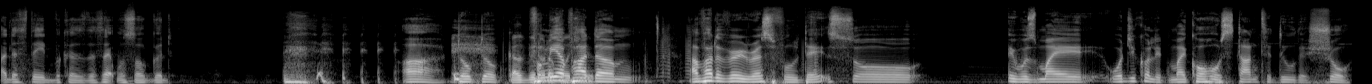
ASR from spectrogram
I just stayed because the set was so good. Ah, dope, dope. Calvin, For what me, I've about had you? um, I've had a very restful day. So it was my what do you call it? My co-host turn to do the show.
